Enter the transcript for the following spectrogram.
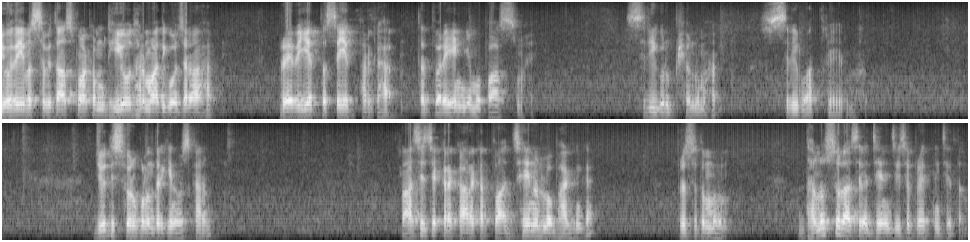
యోదేవ సవితాస్మాకం ధియో ధర్మాదిగోచరా ప్రేరయేత్ తస్యత్ భర్గ తద్వరేణ్యముపాస్మహే. శ్రీ గురుభ్యో నమ. శ్రీమాత్రే నమ. జ్యోతిస్వరూపులందరికీ నమస్కారం. రాశిచక్ర కారకత్వ అధ్యయనంలో భాగంగా ప్రస్తుతం మనం ధనుస్సు రాశిని అధ్యయనం చేసే ప్రయత్నం చేద్దాం.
